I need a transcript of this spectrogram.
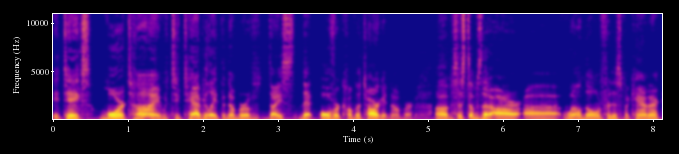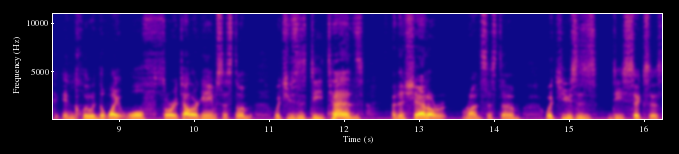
it takes more time to tabulate the number of dice that overcome the target number. Um, systems that are uh, well known for this mechanic include the White Wolf Storyteller game system, which uses D10s, and the Shadowrun system, which uses D6s.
